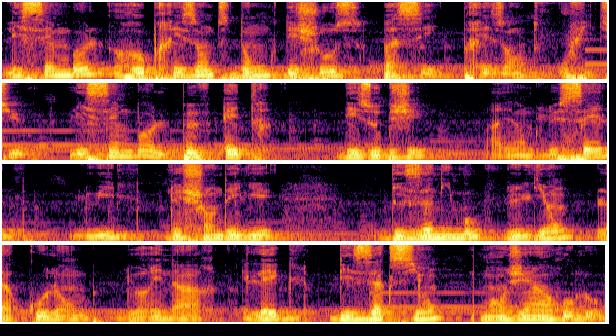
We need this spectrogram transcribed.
Les symboles représentent donc des choses passées, présentes ou futures. Les symboles peuvent être des objets, par exemple le sel, l'huile, le chandelier, des animaux, le lion, la colombe, le renard, l'aigle, des actions, manger un rouleau,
